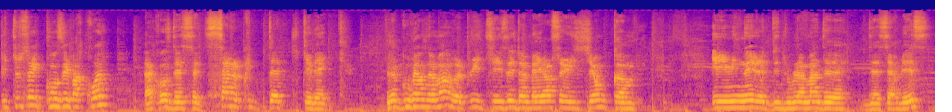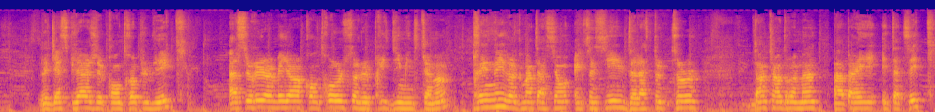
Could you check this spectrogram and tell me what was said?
Puis tout ça est causé par quoi? À cause de cette saloperie de dette du Québec. Le gouvernement aurait pu utiliser de meilleures solutions comme éliminer le dédoublement de, services, le gaspillage de contrats publics, assurer un meilleur contrôle sur le prix des médicaments, freiner l'augmentation excessive de la structure d'encadrement à appareils étatiques.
